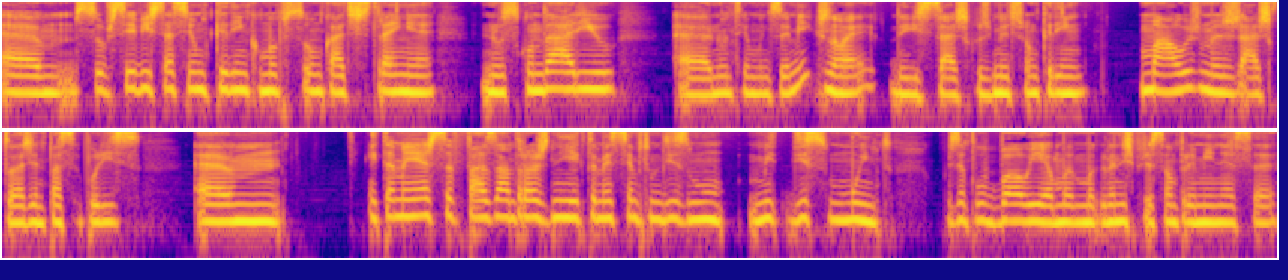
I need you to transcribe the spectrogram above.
um, sobre ser vista assim um bocadinho como uma pessoa um bocado estranha no secundário, uh, não ter muitos amigos, não é? Isto acho que os miúdos são um bocadinho maus, mas acho que toda a gente passa por isso. Um, e também esta fase da androginia que também sempre me disse, me disse muito. Por exemplo, o Bowie é uma, uma grande inspiração para mim nessa,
